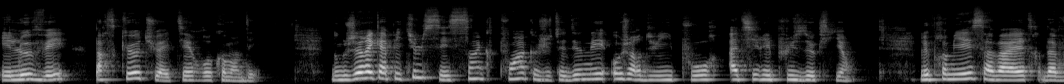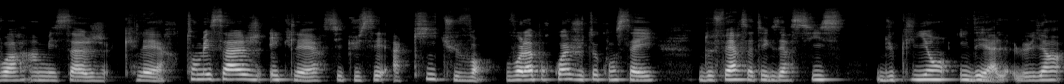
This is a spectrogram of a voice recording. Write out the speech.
est levé parce que tu as été recommandé. Donc je récapitule ces 5 points que je t'ai donnés aujourd'hui pour attirer plus de clients. Le premier, ça va être d'avoir un message clair. Ton message est clair si tu sais à qui tu vends. Voilà pourquoi je te conseille de faire cet exercice du client idéal. Le lien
